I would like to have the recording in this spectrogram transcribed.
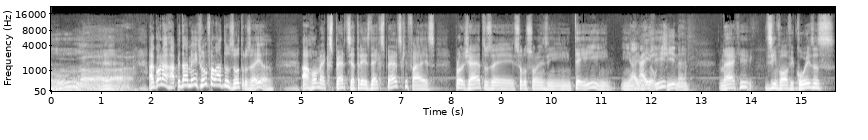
Oh, é. Agora, rapidamente, vamos falar dos outros aí, ó. A Home Experts e a 3D Experts, que faz projetos e soluções em TI, em, em IoT, IoT, né? né? Que desenvolve coisas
